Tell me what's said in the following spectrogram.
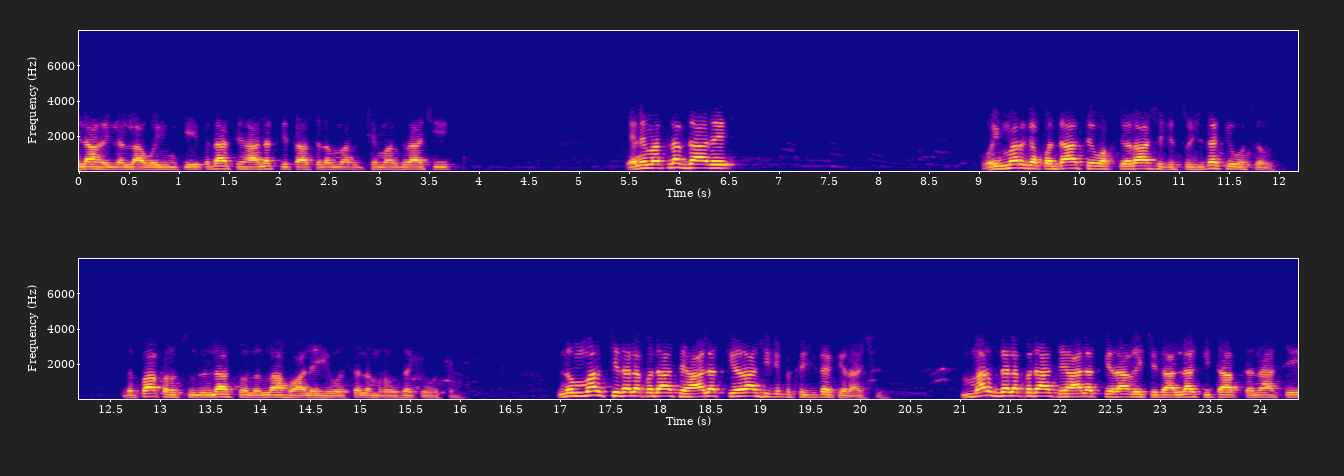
اله الا الله ویونکي په داسې حالت کې تاسو لمر چې مرګ راشي یعنی مطلب دا دی وای مرګ په داسې وخت راشي چې سجده کې وسم د پاک رسول الله صلی الله علیه وسلم روزه کې اوسم نو مرګ چې دله په داسې حالت کې راشي چې په سجده کې راشي مرګ دله په داسې حالت کې راغی چې د الله کتاب ته ناسې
